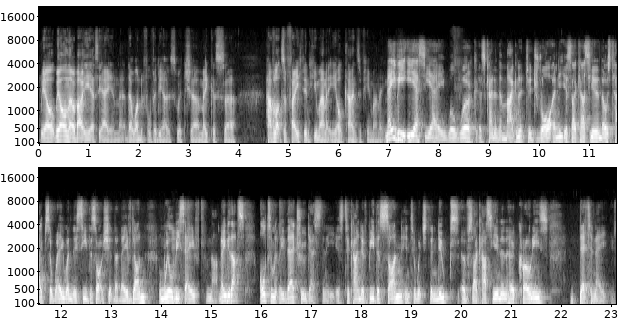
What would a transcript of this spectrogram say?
We all we all know about ESEA and their, their wonderful videos, which uh, make us uh, have lots of faith in humanity, all kinds of humanity. Maybe ESEA will work as kind of the magnet to draw Anita Sarkeesian and those types away when they see the sort of shit that they've done, and we'll be saved from that. Maybe that's ultimately their true destiny is to kind of be the sun into which the nukes of Sarkeesian and her cronies detonate.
